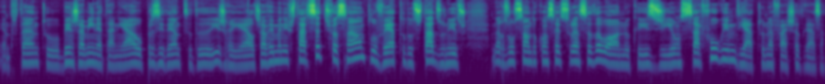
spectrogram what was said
Entretanto, Benjamin Netanyahu, o presidente de Israel, já veio manifestar satisfação pelo veto dos Estados Unidos na resolução do Conselho de Segurança da ONU que exigia um cessar-fogo imediato na faixa de Gaza.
